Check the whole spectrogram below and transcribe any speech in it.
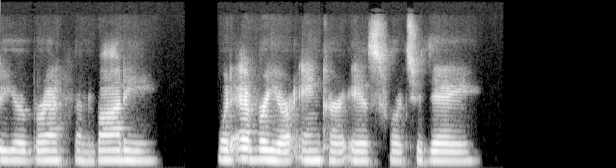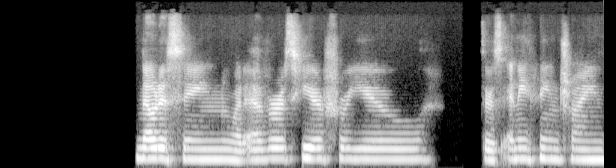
to your breath and body, whatever your anchor is for today. Noticing whatever is here for you. If there's anything trying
